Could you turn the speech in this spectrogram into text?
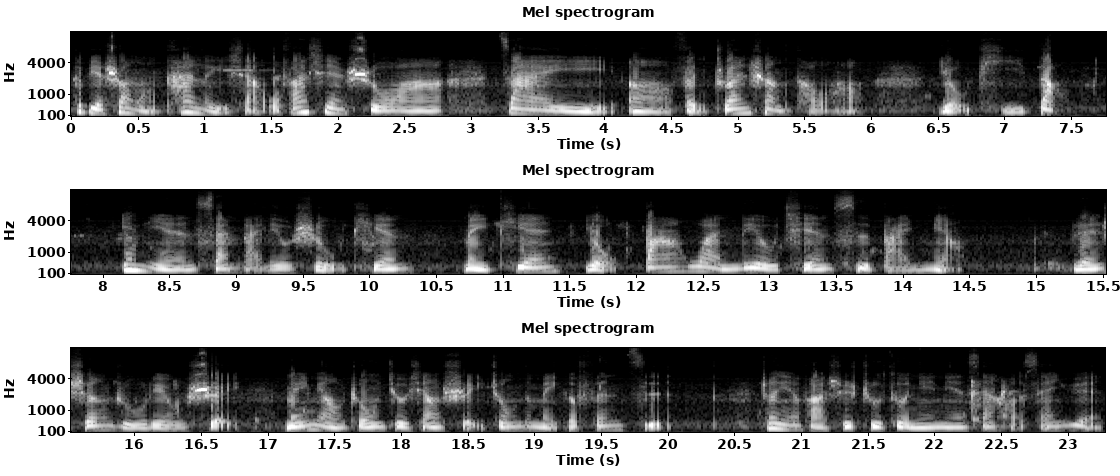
特别上网看了一下，我发现说啊，在呃粉砖上头哈有提到一年三百六十五天。每天有八万六千四百秒，人生如流水，每秒钟就像水中的每个分子。正言法师著作年年三好三愿，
